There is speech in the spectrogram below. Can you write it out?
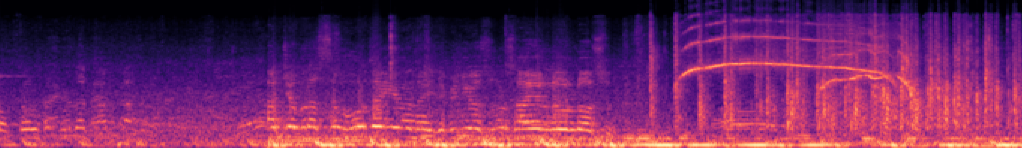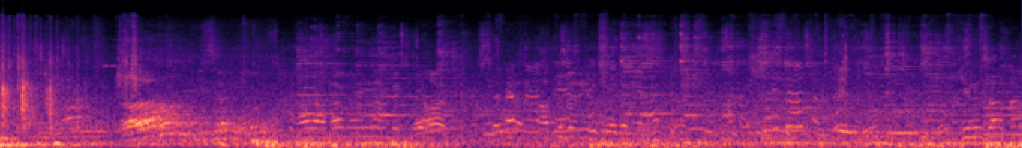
doktorlar burada tam Anca burası hurda yığınıydı biliyorsunuz hayırlı uğurlu olsun. İkiniz zaten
